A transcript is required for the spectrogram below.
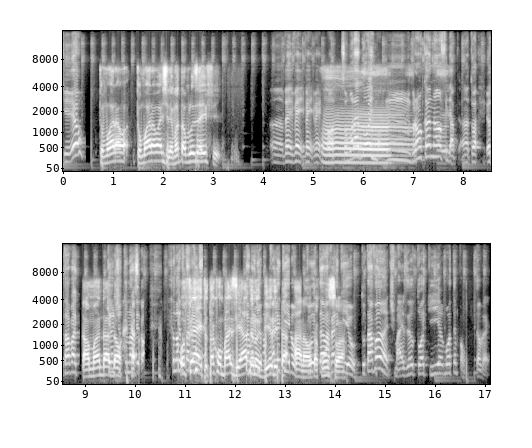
Que eu? Tu mora, tu mora onde? Levanta a blusa aí, filho. Ah, vem, vem, vem, vem. Ó, sou morador, irmão. Hum, bronca não, filha. Ah, tô- Eu tava aqui Tá mandadão. tu nasceu. Ô, Fé, tu tá com baseado no dedo e tá. Ah, não, tu tá com um só. Tu tava antes, mas eu tô aqui há um bom tempão. Então, velho.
